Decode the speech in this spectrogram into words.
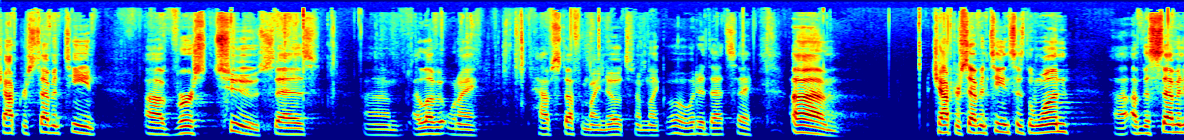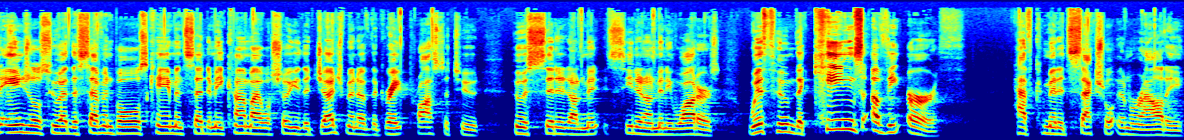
Chapter 17, uh, verse 2 says, um, I love it when I have stuff in my notes and I'm like, oh, what did that say? Um, chapter 17 says, The one uh, of the seven angels who had the seven bowls came and said to me, Come, I will show you the judgment of the great prostitute who is seated on, seated on many waters, with whom the kings of the earth have committed sexual immorality.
